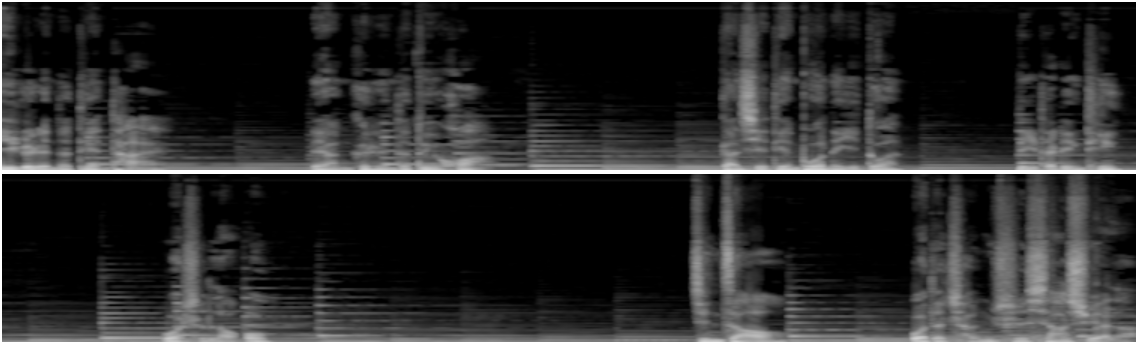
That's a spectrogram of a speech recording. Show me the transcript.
一个人的电台，两个人的对话。感谢电波那一端你的聆听，我是老欧。今早，我的城市下雪了，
